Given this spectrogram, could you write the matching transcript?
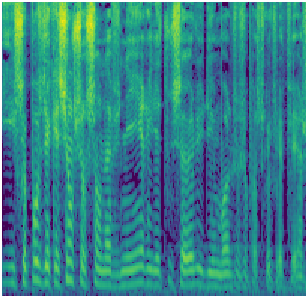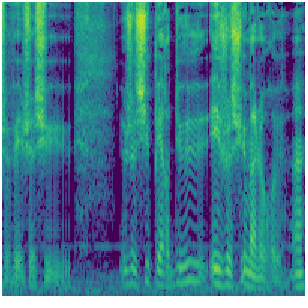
Il se pose des questions sur son avenir, il est tout seul, il dit moi je sais pas ce que je vais faire, je vais, je suis, je suis perdu et je suis malheureux. Hein.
